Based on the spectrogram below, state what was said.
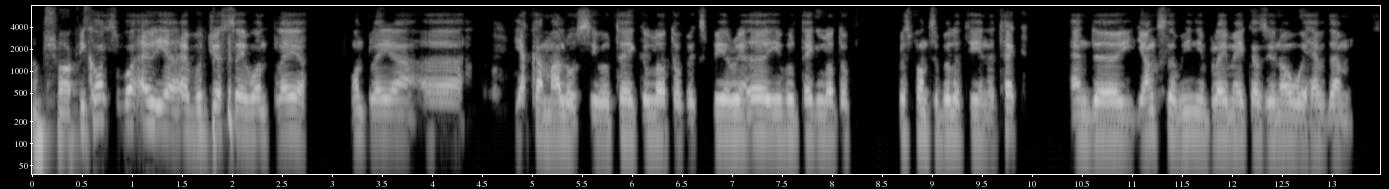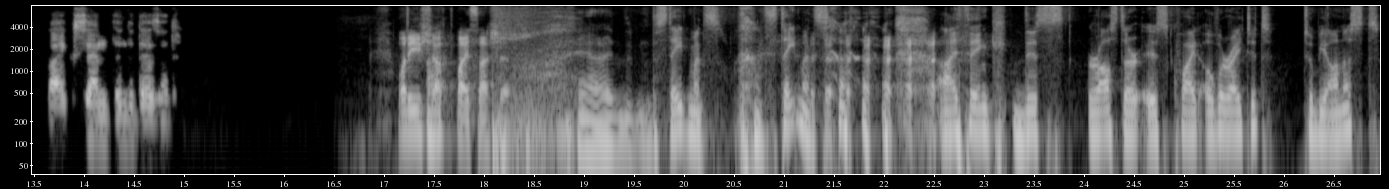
I'm shocked because well, yeah, I would just say one player, one player, uh, Jaka Malus. He will take a lot of experience. Uh, he will take a lot of responsibility in attack. And uh, young Slovenian playmakers, you know, we have them like sand in the desert. What are you shocked uh, by, Sascha? Yeah, the statements. statements. I think this roster is quite overrated, to be honest.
